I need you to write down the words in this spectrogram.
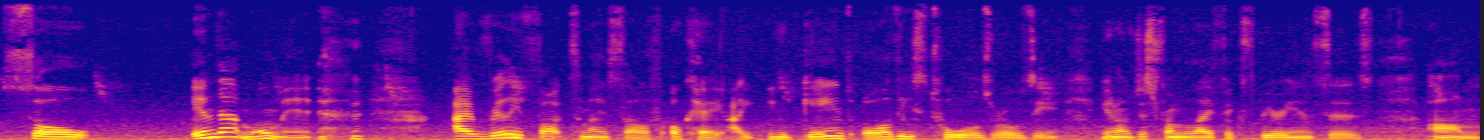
So in that moment, I really thought to myself, okay, I, you gained all these tools, Rosie, you know, just from life experiences, um,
